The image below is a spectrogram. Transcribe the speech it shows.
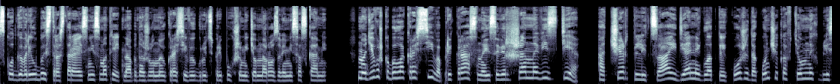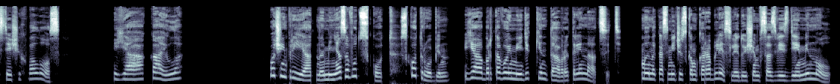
Скотт говорил быстро, стараясь не смотреть на обнаженную красивую грудь с припухшими темно-розовыми сосками. Но девушка была красива, прекрасна и совершенно везде, от черт лица, идеальной гладкой кожи до кончиков темных блестящих волос. «Я Кайла». «Очень приятно, меня зовут Скотт, Скотт Робин. Я бортовой медик Кентавра-13. Мы на космическом корабле, следующем в созвездие Минол,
